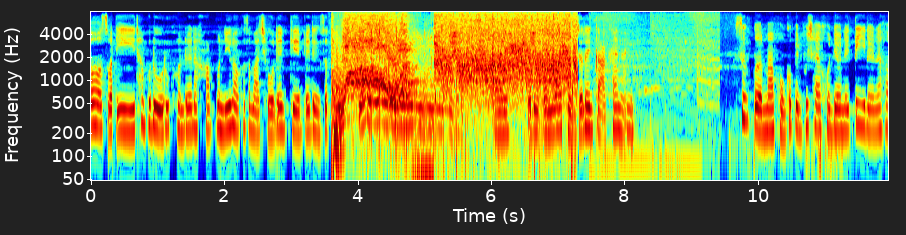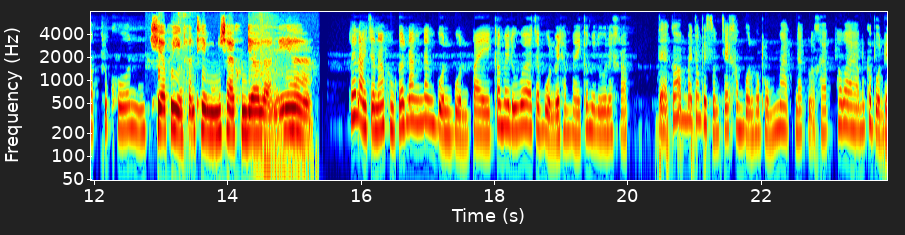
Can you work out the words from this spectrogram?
ก็สวัสดีท่านผู้ดูทุกคนด้วยนะครับ วันนี้เราก็จะมาโชว์เล่นเกมไปหนึ่งสเต็ปเย้ไปไปดูกันว่าผมจะเล่นกากแค่ไหน ซึ่งเปิดมาผมก็เป็นผู้ชายคนเดียวในตี้เลยนะครับ ทุกคนเชียร์ผู้หญิงทั้งทีมผู้ชายคนเดียวเหรอเนี่ยและหลังจากนั้นผมก็นั่งนั่งบ่นบ่นไป ก็ไม่รู้ว่าจะบ่นไปทำไมก็ไม่รู้นะครับ แต่ก็ไม่ต้องไปสนใจคำบ่นของผมมากนักหรอกครับ เพราะว่ามันก็บ่นไป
